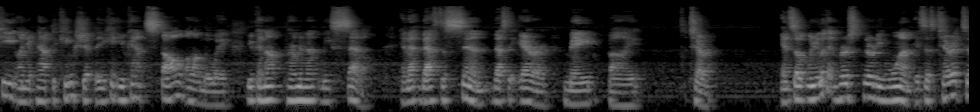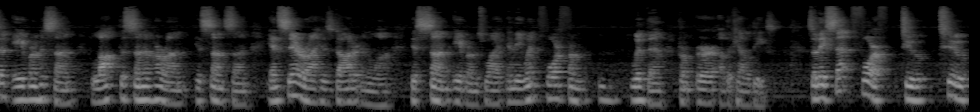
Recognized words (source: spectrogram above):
key on your path to kingship that you can't you can't stall along the way. You cannot permanently settle. And that, that's the sin, that's the error made by Terah. And so when you look at verse 31, it says, Terah took Abram his son, Lot the son of Haran, his son's son, and Sarai his daughter-in-law, his son Abram's wife, and they went forth from with them from Ur of the Chaldees. So they set forth to to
